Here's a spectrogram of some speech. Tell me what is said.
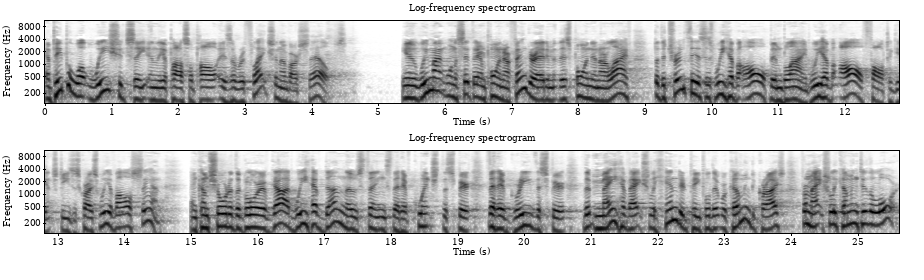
And people, what we should see in the Apostle Paul is a reflection of ourselves. You know, we might want to sit there and point our finger at him at this point in our life, but the truth is, is we have all been blind. We have all fought against Jesus Christ. We have all sinned and come short of the glory of God. We have done those things that have quenched the Spirit, that have grieved the Spirit, that may have actually hindered people that were coming to Christ from actually coming to the Lord.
